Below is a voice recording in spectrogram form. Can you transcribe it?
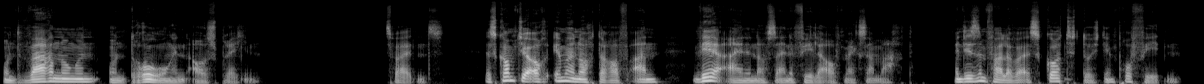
und Warnungen und Drohungen aussprechen. Zweitens. Es kommt ja auch immer noch darauf an, wer einen auf seine Fehler aufmerksam macht. In diesem Falle war es Gott durch den Propheten.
